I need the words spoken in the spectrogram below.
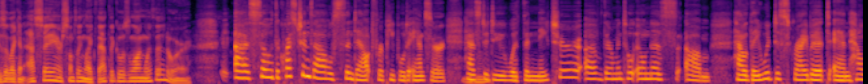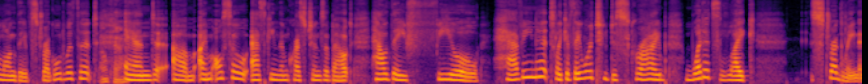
is it like an essay or something like that that goes along with it, or? Uh, so the questions I'll send out for people to answer has mm-hmm. to do with the nature of their mental illness, um, how they would describe it, and how long they've struggled with it. Okay. And um, I'm also asking them questions about how they feel having it, like if they were to describe what it's like struggling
